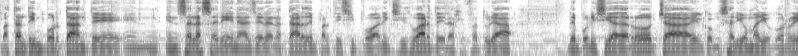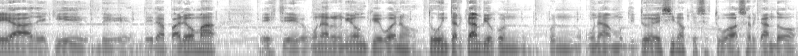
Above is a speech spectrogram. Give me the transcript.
bastante importante en, en Sala Serena. Ayer a la tarde participó Alexis Duarte de la Jefatura de Policía de Rocha, el comisario Mario Correa de aquí de, La Paloma este, una reunión que, bueno, tuvo intercambio con, una multitud de vecinos que se estuvo acercando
